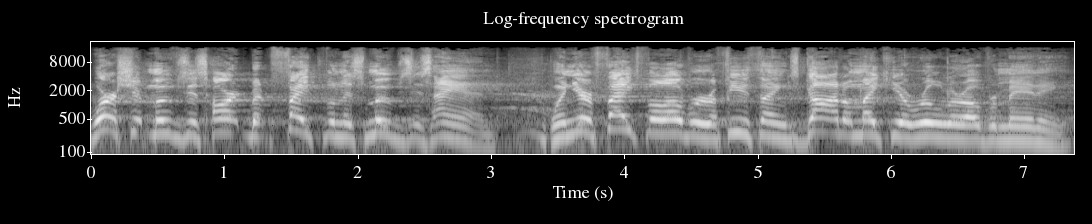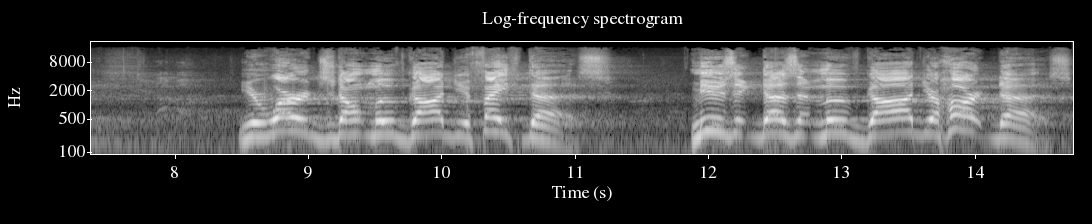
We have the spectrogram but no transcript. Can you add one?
Worship moves His heart, but faithfulness moves His hand. When you're faithful over a few things, God will make you a ruler over many. Your words don't move God, your faith does. Music doesn't move God, your heart does.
